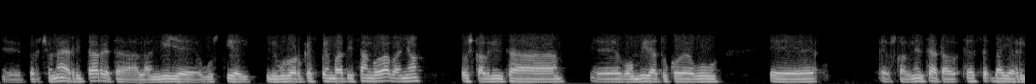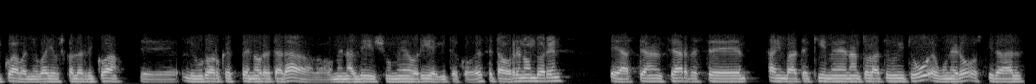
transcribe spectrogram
e, pertsona herritar eta langile guztiei. Liburu orkezpen bat izango da, baina Euskal Gintza e, gonbidatuko dugu e, Euskal Gintza eta ez bai herrikoa, baina bai Euskal Herrikoa e, liburu orkezpen horretara ba, omenaldi xume hori egiteko. ez Eta horren ondoren, e, astean zehar beste hainbat ekimen antolatu ditugu, egunero, ostiral,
